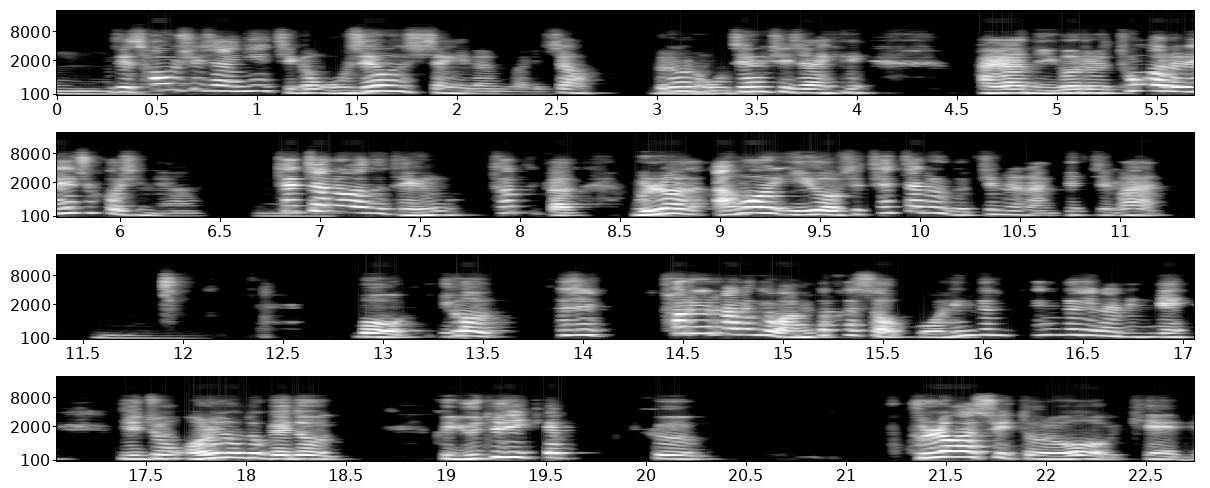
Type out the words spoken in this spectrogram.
음. 근데 서울시장이 지금 오세훈 시장이라는 말이죠. 그러면 음. 오세훈 시장이 과연 이거를 통과를 해줄 것이냐? 음. 퇴짜 놔도 되는, 퇴- 그러니까 물론 아무 이유 없이 퇴짜를 놓지는 않겠지만 음. 뭐 이거 사실 서류라는 게 완벽할 수 없고 행정 행정이라는 게 이제 좀 어느 정도 그래도 그 유도리 있게 그 굴러갈 수 있도록 이렇게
